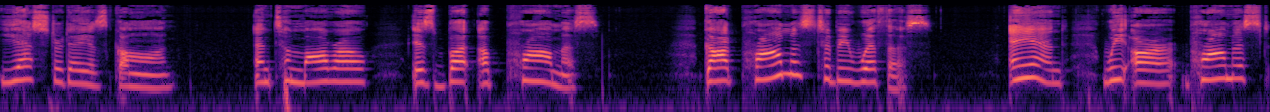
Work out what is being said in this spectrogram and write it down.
Yesterday is gone and tomorrow is but a promise. God promised to be with us, and we are promised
